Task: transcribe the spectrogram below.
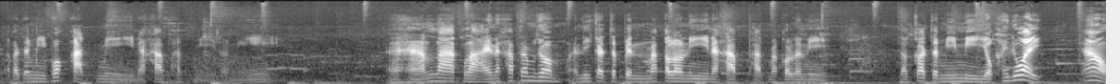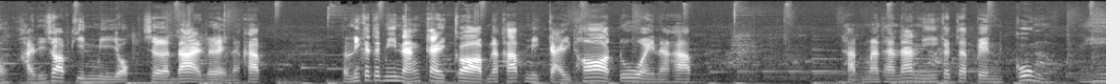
แล้วก็จะมีพวกผัดหมี่นะครับ ผัดหมี่ตรงนี้ อาหารหลากหลายนะครับท่านผู้ชม อันนี้ก็จะเป็นมักกะโรนีนะครับ ผัดมักกะโรนี แล้วก็จะมีหมี่หยกให้ด้วยอ้าวใครที่ชอบกินหมี่หยกเชิญได้เลยนะครับตอนนี้ก็จะมีหนังไก่กรอบนะครับ มีไก่ทอดด้วยนะครับ ถัดมาทางด้านนี้ก็จะเป็นกุ้ง นี่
